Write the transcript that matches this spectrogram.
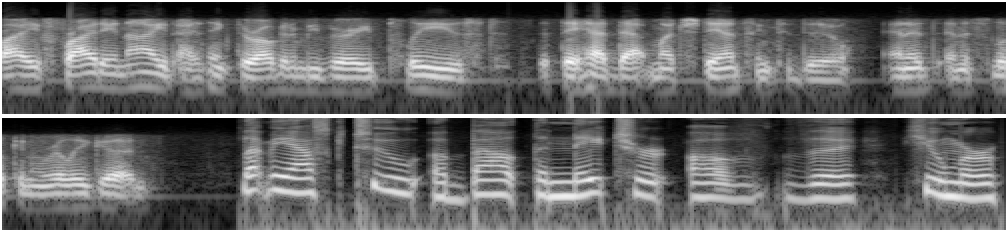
by Friday night, I think they're all going to be very pleased that they had that much dancing to do, and it, and it's looking really good. Let me ask too about the nature of the humor.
